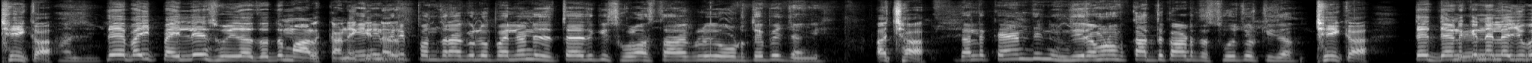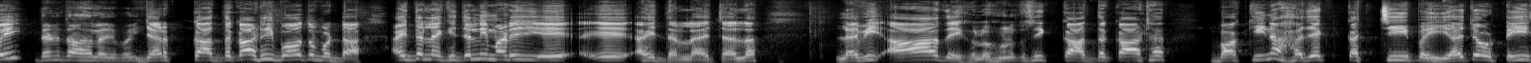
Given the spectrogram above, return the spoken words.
ਠੀਕ ਆ। ਹਾਂਜੀ। ਤੇ ਬਾਈ ਪਹਿਲੇ ਸੂਏ ਦਾ ਦੁੱਧ ਮਾਲਕਾਂ ਨੇ ਇਹਨੇ ਕਿੰਨਾ ਵੀਰੇ 15 ਕਿਲੋ ਪਹਿਲਾਂ ਨੇ ਦਿੱਤਾ ਇਹਦੀ 16 17 ਕਿਲੋ ਓੜ ਤੇ ਭੇਜਾਂਗੇ। ਅੱਛਾ। ਗੱਲ ਕਹਿਣ ਦੀ ਨਹੀਂ ਹੁੰਦੀ ਰਮਣ ਕੱਦ ਕਾਟ ਦੱਸੋ ਝੋਟੀ ਦਾ। ਠੀਕ ਆ। ਤੇ ਦਿਨ ਕਿੰਨੇ ਲੈ ਜੂ ਬਾਈ? ਦਿਨ 10 ਲੈ ਜੀ ਬਾਈ। ਯਾਰ ਕੱਦ ਕਾਠ ਹੀ ਬਹੁਤ ਵੱਡਾ। ਇੱਧਰ ਲੈ ਕੇ ਚੱਲੀ ਮਾੜੀ ਜਿਹੀ, ਇਹ ਇਹ ਇੱਧਰ ਲੈ ਚੱਲ। ਲੈ ਵੀ ਆਹ ਦੇਖ ਲਓ, ਹੁਣ ਤੁਸੀਂ ਕੱਦ ਕਾਠ, ਬਾਕੀ ਨਾ ਹਜੇ ਕੱਚੀ ਪਈ ਆ ਝੋਟੀ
